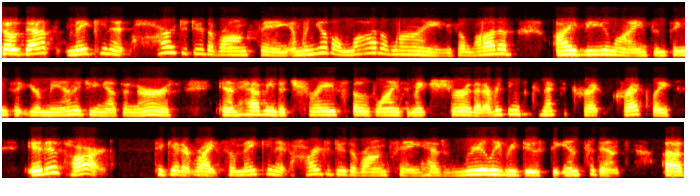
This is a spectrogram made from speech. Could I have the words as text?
So that's making it hard to do the wrong thing. And when you have a lot of lines, a lot of IV lines and things that you're managing as a nurse and having to trace those lines to make sure that everything's connected correct, correctly, it is hard to get it right. So making it hard to do the wrong thing has really reduced the incidence of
